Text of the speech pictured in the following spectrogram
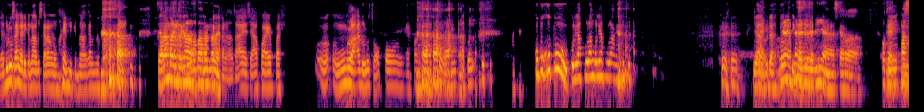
ya dulu saya nggak dikenal tapi sekarang lumayan dikenal kan Sekarang paling terkenal satu angkatan ya. kenal saya siapa Evan Eh, enggak dulu copong Evan kupu-kupu kuliah pulang kuliah pulang ya Oke, udah tiga. hasil jadinya sekarang. Oke, Mm-mm. Mas,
